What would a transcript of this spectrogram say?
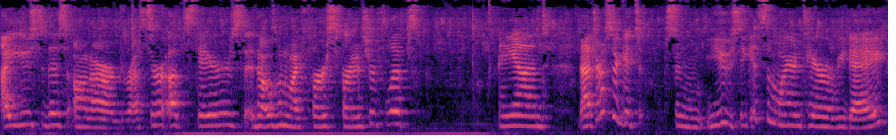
I used this on our dresser upstairs, and that was one of my first furniture flips. And that dresser gets some use. It gets some wear and tear every day.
